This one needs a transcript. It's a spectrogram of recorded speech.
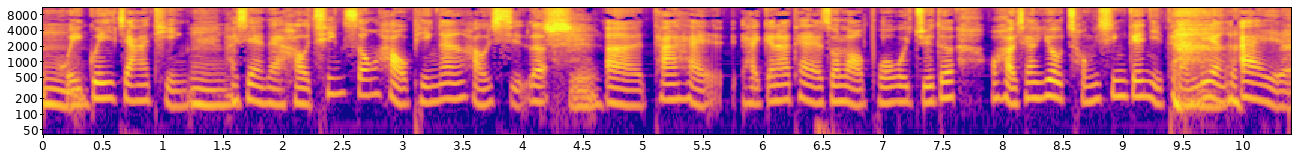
嗯、回归家庭，嗯，她现在好轻松、好平安、好喜乐，是，呃，她还还跟她太太说：“老婆，我觉得我好像又重新跟你谈恋爱耶，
